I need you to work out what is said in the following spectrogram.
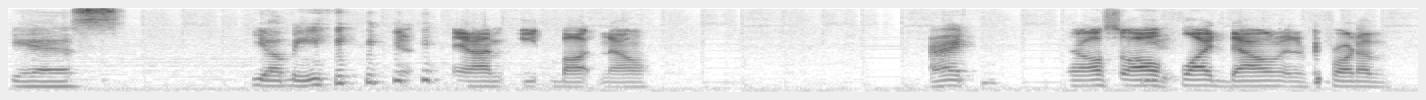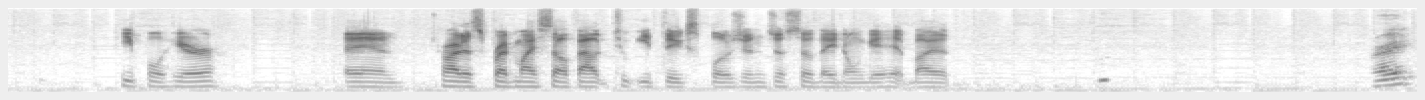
Yes. Yummy. and I'm Eatbot now. Alright. And also, I'll fly down in front of people here and try to spread myself out to eat the explosion just so they don't get hit by it. Alright.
